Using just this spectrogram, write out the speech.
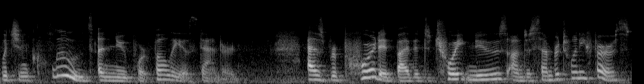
which includes a new portfolio standard. As reported by the Detroit News on December 21st,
